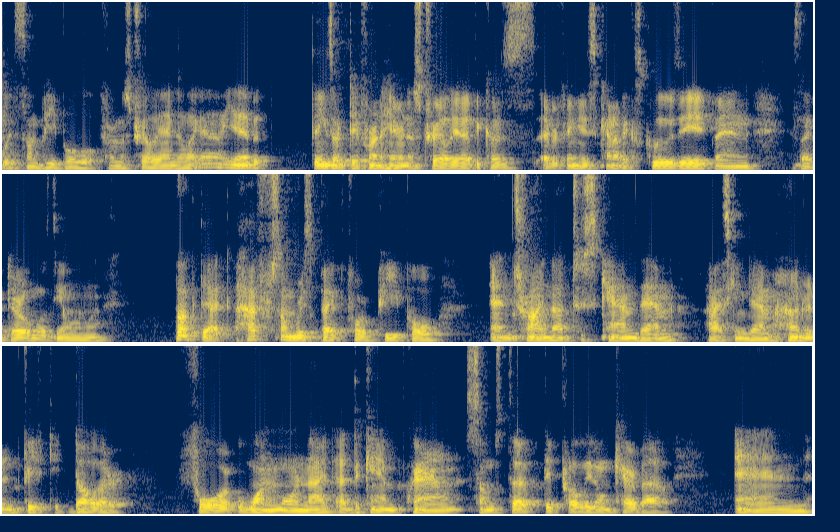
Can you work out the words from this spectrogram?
with some people from australia and they're like oh yeah but things are different here in Australia because everything is kind of exclusive and it's like they're almost the only one. Fuck that. Have some respect for people and try not to scam them asking them $150 for one more night at the campground some stuff they probably don't care about and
